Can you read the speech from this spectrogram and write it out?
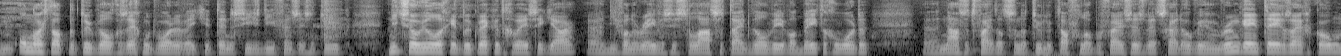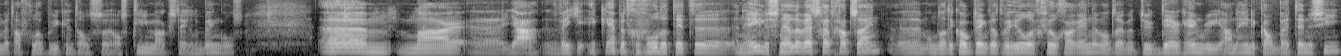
Um, ondanks dat natuurlijk wel gezegd moet worden, weet je, Tennessee's defense is natuurlijk niet zo heel erg indrukwekkend geweest dit jaar. Uh, die van de Ravens is de laatste tijd wel weer wat beter geworden. Uh, naast het feit dat ze natuurlijk de afgelopen 5, 6 wedstrijden ook weer hun run game tegen zijn gekomen. Met afgelopen weekend als, uh, als climax tegen de Bengals. Um, maar ja, weet je, ik heb het gevoel dat dit een hele snelle wedstrijd gaat zijn. Um, omdat ik ook denk dat we heel erg veel gaan rennen. Want we hebben natuurlijk Derrick Henry aan de ene kant bij Tennessee.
